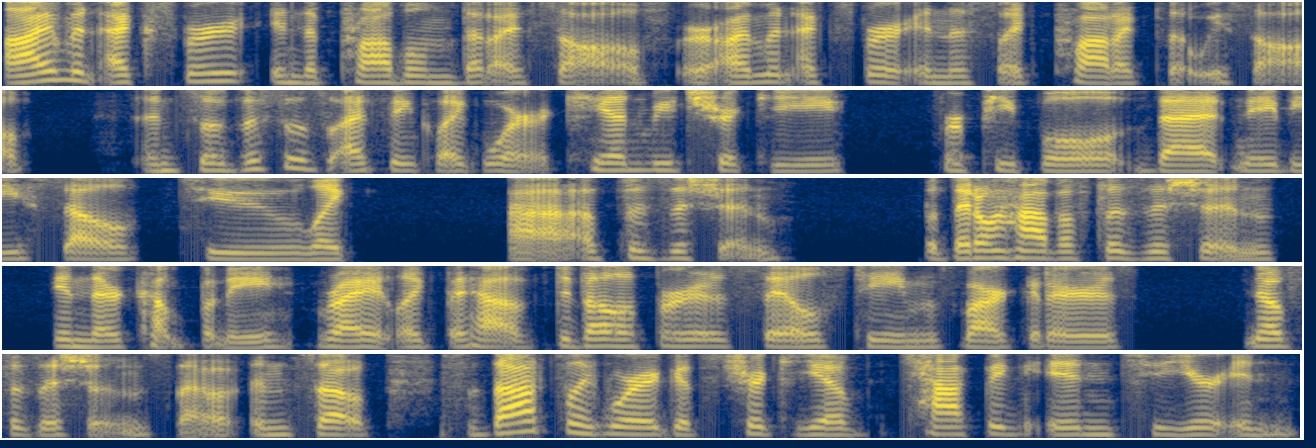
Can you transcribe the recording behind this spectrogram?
i'm an expert in the problem that i solve or i'm an expert in this like product that we solve. And so this is i think like where it can be tricky for people that maybe sell to like uh, a physician but they don't have a physician in their company right? Like they have developers sales teams marketers no physicians though and so so that's like where it gets tricky of tapping into your in,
